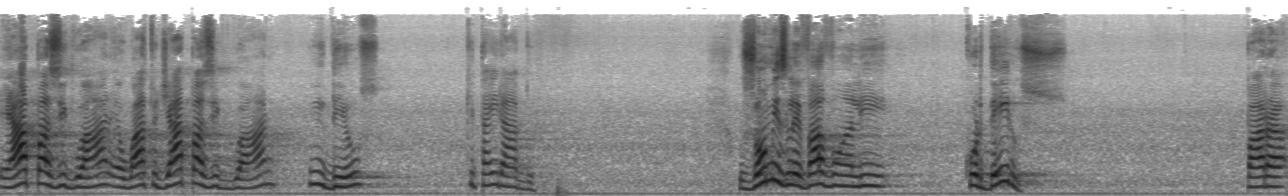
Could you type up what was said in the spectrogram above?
é apaziguar, é o ato de apaziguar um Deus que está irado. Os homens levavam ali cordeiros para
